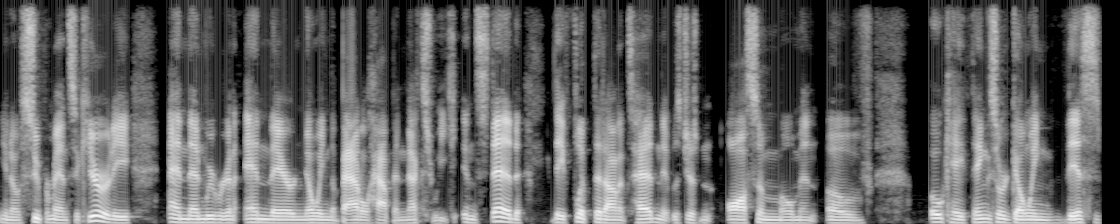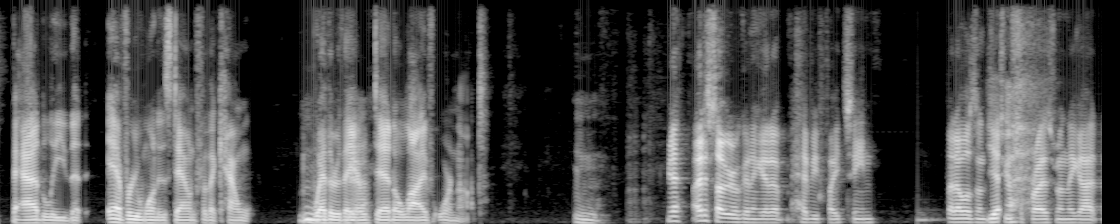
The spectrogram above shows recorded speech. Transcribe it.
you know Superman security and then we were going to end there knowing the battle happened next week. Instead, they flipped it on its head and it was just an awesome moment of okay, things are going this badly that everyone is down for the count whether they yeah. are dead, alive or not. Mm. Yeah, I just thought we were going to get a heavy fight scene, but I wasn't Yeah. too surprised when they got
